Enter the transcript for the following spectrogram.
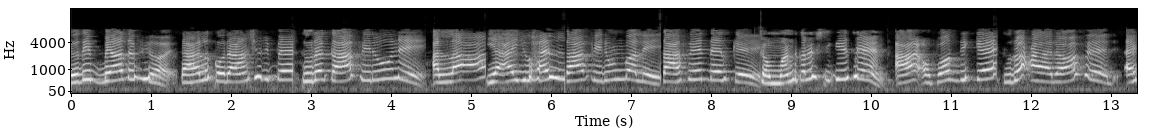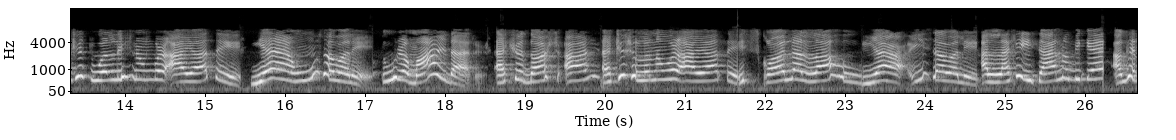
যদি বেয়াদবি হয়, তাহলে কোরআন শরীফে সূরা কাফিরুনে আল্লাহ ইয়া আইয়ুহাল কাফিরুন বলে কাফিরদেরকে সম্মান করে শিখিয়েছেন। আর অপরদিকে সূরা আরাফের 144 নম্বর আয়াতে ইয়া মুসা বলে সূরা মাইদার 110 আর 116 নম্বর আয়াতে ইসকাল আল্লাহু ইয়া ঈসা বলে আল্লাহকে ঈসা নবীকে আগের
